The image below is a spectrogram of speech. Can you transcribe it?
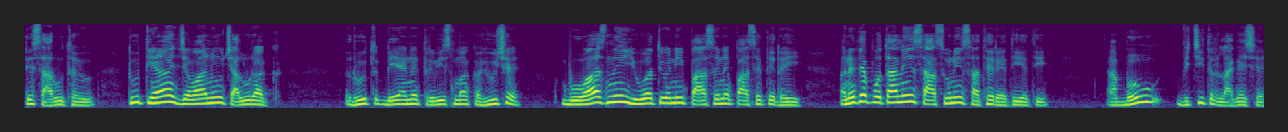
તે સારું થયું. તું ત્યાં જવાનું ચાલુ રાખ. રૂથ બે અને ત્રેવીસમાં કહ્યું છે, બોઆઝની યુવતીઓની પાસે ને પાસે તે રહી અને તે પોતાની સાસુની સાથે રહેતી હતી. આ બહુ વિચિત્ર લાગે છે.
